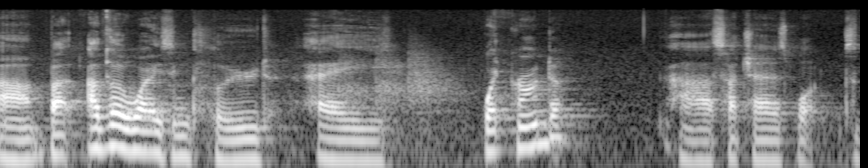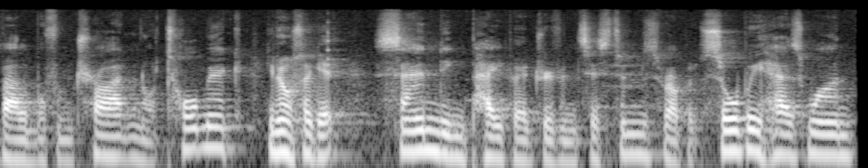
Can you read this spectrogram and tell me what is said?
uh, but other ways include a wet grinder, uh, such as what's available from Triton or Tormek. You can also get sanding paper driven systems. Robert Sorby has one,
